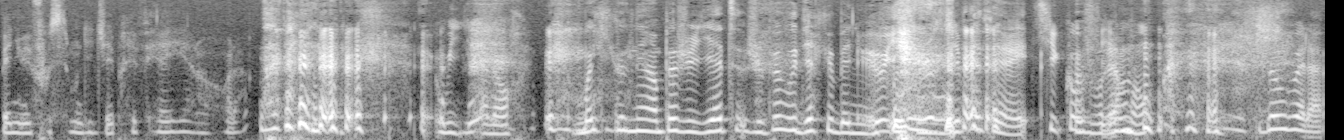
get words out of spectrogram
Ben UFO, c'est mon DJ préféré, alors voilà. Euh, Oui, alors, moi qui connais un peu Juliette, je peux vous dire que Ben UFO, Oui. c'est mon DJ préféré. Tu confirmes. Vraiment. Donc voilà.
